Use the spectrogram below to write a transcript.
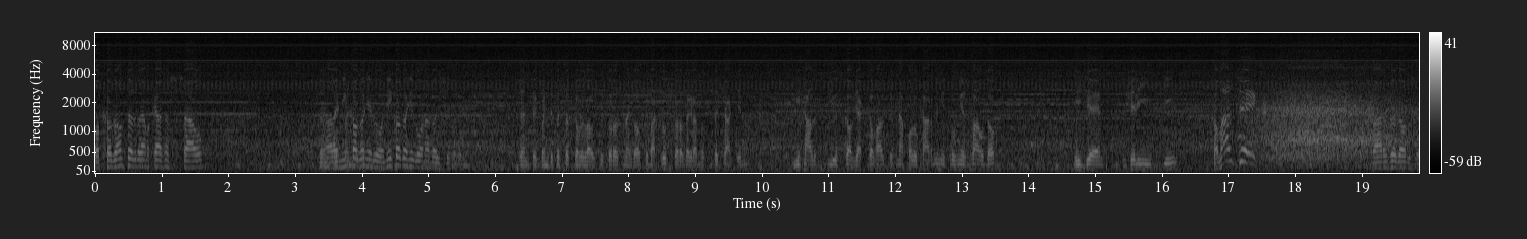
odchodzący od bramkarza strzał. Brzęczek Ale nikogo nie było, nikogo nie było na dojście do tego. Brzęczek będzie dośrodkowywał z rożnego. Chyba krótko rozegra to z Trzeciakiem. Michalski, Juskowiak, Kowalczyk na polu karnym. Jest również Wałdoch. Idzie Zieliński. Kowalczyk! Bardzo dobrze,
